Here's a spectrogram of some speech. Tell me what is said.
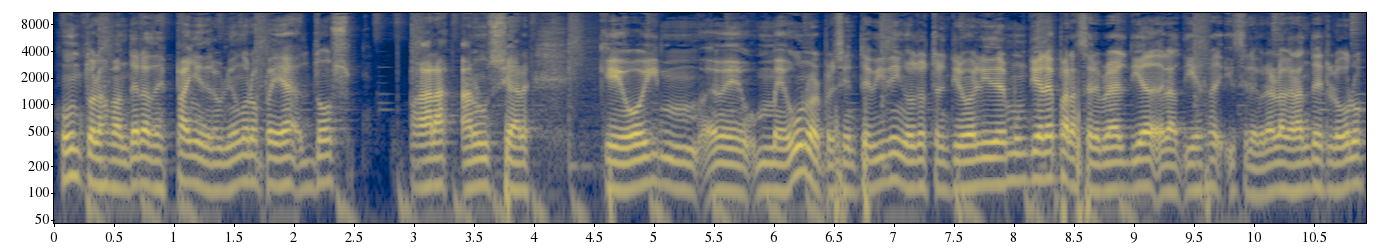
junto a las banderas de España y de la Unión Europea, dos para anunciar que hoy mm, eh, me uno al presidente Biden y otros 39 líderes mundiales para celebrar el Día de la Tierra y celebrar los grandes logros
